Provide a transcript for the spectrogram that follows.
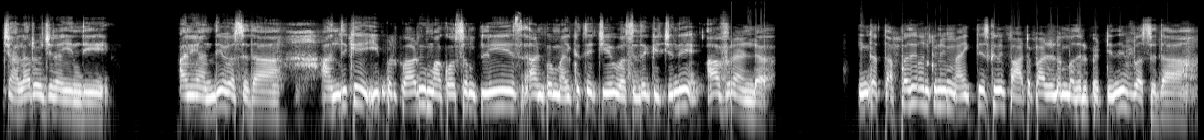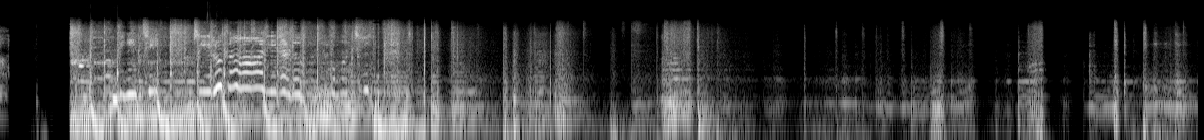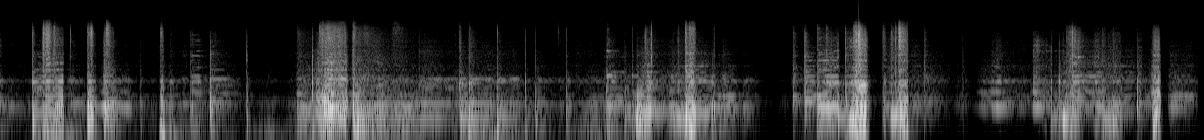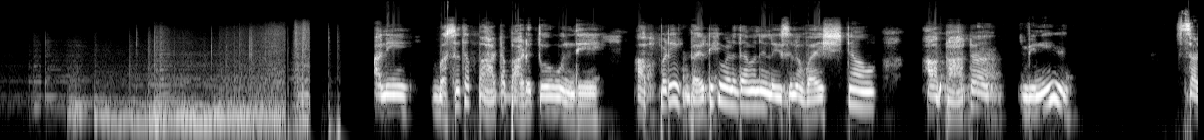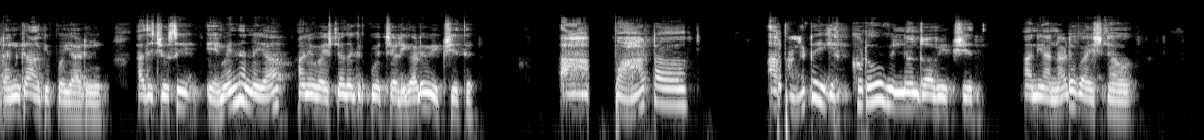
చాలా రోజులు అయింది అని అంది వసుధ. అందుకే ఇప్పుడు పాడు మా కోసం ప్లీజ్ అంటూ మైక్ తెచ్చి వసుధకి ఇచ్చింది ఆ ఫ్రెండ్. ఇంకా తప్పదు అనుకుని మైక్ తీసుకుని పాట పాడడం మొదలుపెట్టింది వసుధ. చిరుగాలి నడుమోచి అని వసుధ పాట పాడుతూ ఉంది. అప్పుడే బయటికి వెళదామని లేచిన వైష్ణవ్ ఆ పాట విని సడన్గా ఆగిపోయాడు. అది చూసి ఏమైందన్నయ్య? అని వైష్ణవ్ దగ్గరికి వచ్చి అడిగాడు వీక్షిత్. ఆ పాట ఆ పాట ఎక్కడో విన్నాను రా వీక్షిత్ అని అన్నాడు వైష్ణవ్.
